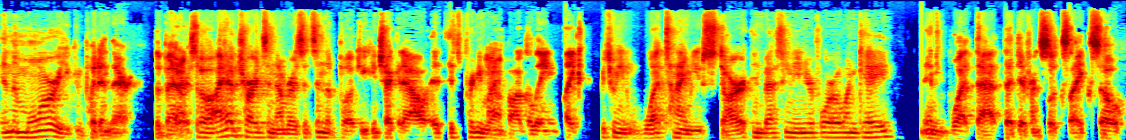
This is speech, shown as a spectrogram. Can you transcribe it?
And the more you can put in there, the better. Yeah. So I have charts and numbers. It's in the book. You can check it out. It, it's pretty mind boggling, like between what time you start investing in your 401k and what that that difference looks like. So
